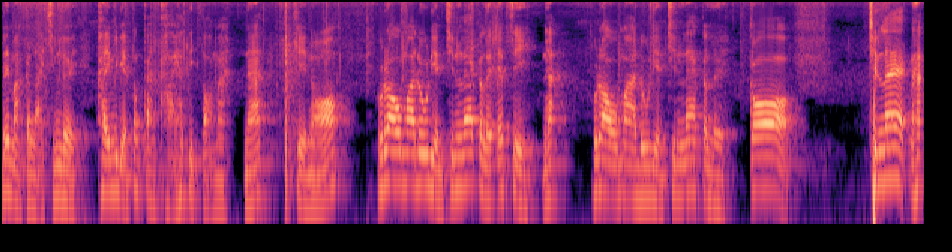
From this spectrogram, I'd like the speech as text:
ได้มากันหลายชิ้นเลย ใครมีเหรียญต้องการขายให้ติดต่อมานะโอเคเนาะเรามาดูเหรียญชิ้นแรกกันเลย FC นะเรามาดูเหรียญชิ้นแรกกันเลย ก็ชิ้นแรกนะฮะ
